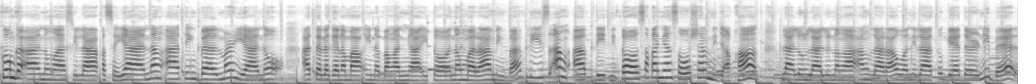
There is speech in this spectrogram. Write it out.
kung gaano nga sila kasaya ng ating Bel Mariano. At talaga namang inabangan nga ito ng maraming bablis ang update nito sa kanya social media account. Lalong lalo na nga ang larawan nila together ni Bel.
